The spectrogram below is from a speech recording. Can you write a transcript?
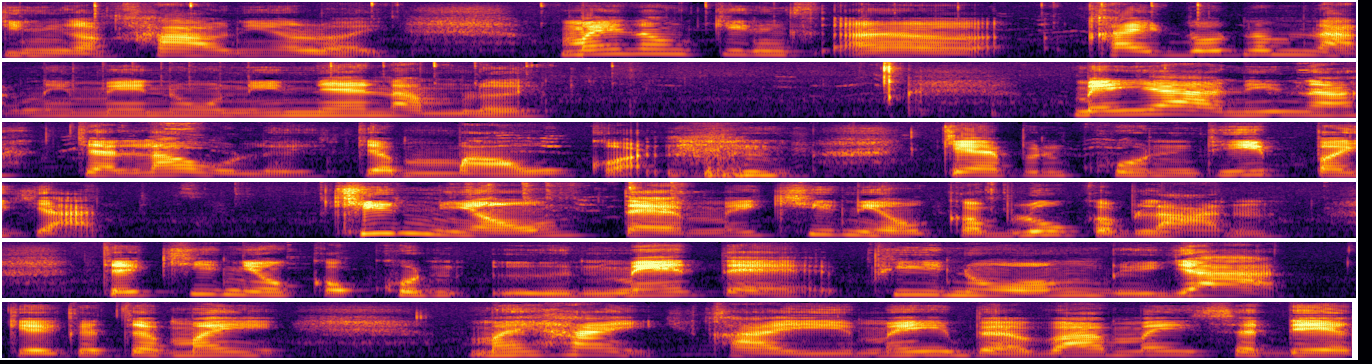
กินกับข้าวนี่อร่อย ไม่ต้องกินเอ่อใครลดน้ำหนักในเมนูนี้แนะนำเลย แม่ย่านี่นะจะเล่าเลยจะเมาก่อน แกเป็นคนที่ประหยัด ขี้เหนียวแต่ไม่ขี้เหนียวกับลูกกับหลาน จะขี้เหนียวกับคนอื่น แม้แต่พี่น้องหรือญาติ แกก็จะไม่ไม่ให้ใครไม่แบบว่าไม่แสดง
